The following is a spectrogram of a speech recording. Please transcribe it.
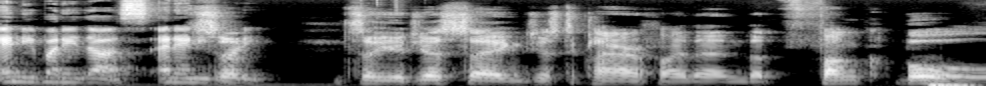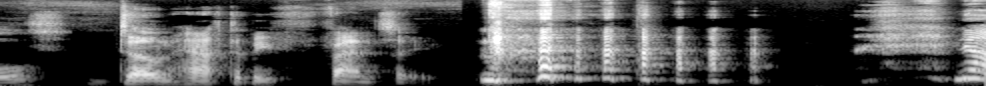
anybody does at any So- party. So you're just saying, just to clarify, then that funk balls don't have to be fancy. no,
